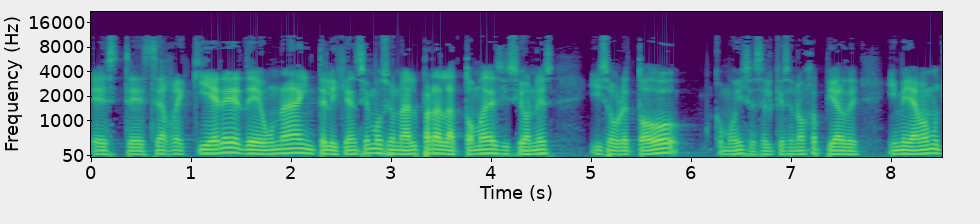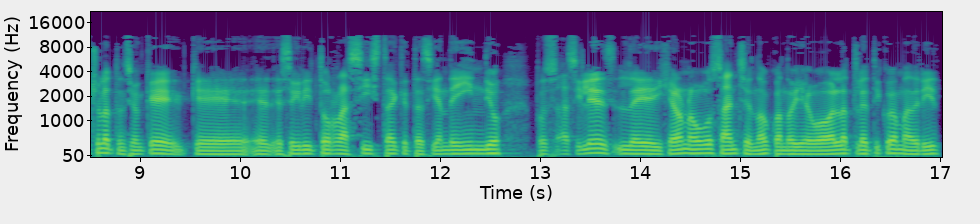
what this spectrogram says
este se requiere de una inteligencia emocional para la toma de decisiones y sobre todo como dices, el que se enoja pierde. Y me llama mucho la atención que, que e, ese grito racista que te hacían de indio, pues así le, le dijeron a Hugo Sánchez, ¿no? Cuando llegó al Atlético de Madrid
